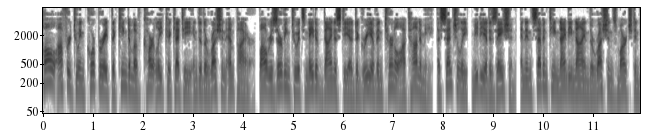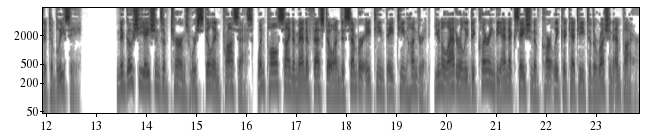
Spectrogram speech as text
Paul offered to incorporate the kingdom of Kartli Kakheti into the Russian Empire, while reserving to its native dynasty a degree of internal autonomy, essentially, mediatization, and in 1799 the Russians marched into Tbilisi. Negotiations of terms were still in process, when Paul signed a manifesto on December 18, 1800, unilaterally declaring the annexation of Kartli Kakheti to the Russian Empire.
